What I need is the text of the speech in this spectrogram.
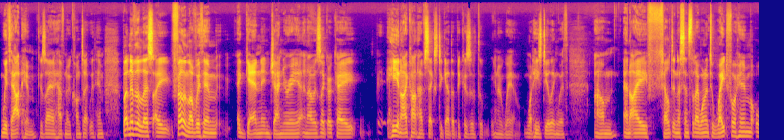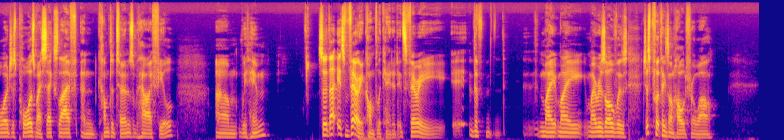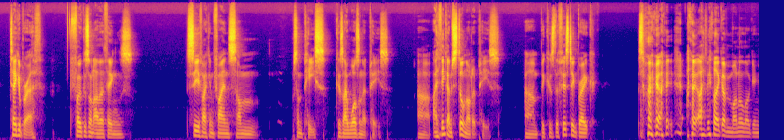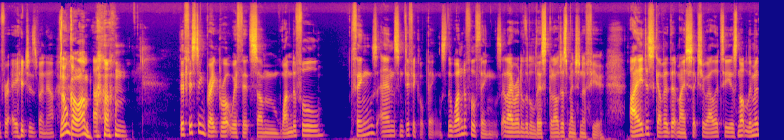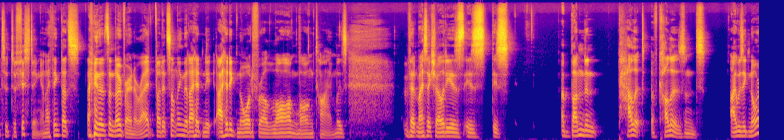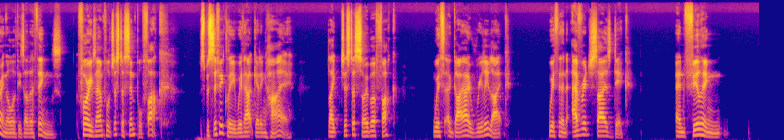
without him because I have no contact with him. But nevertheless, I fell in love with him again in January, and I was like, okay, he and I can't have sex together because of the you know where what he's dealing with. Um, and I felt in a sense that I wanted to wait for him or just pause my sex life and come to terms with how I feel um, with him. So that it's very complicated. It's very the my my my resolve was just put things on hold for a while. Take a breath, focus on other things, see if I can find some some peace because I wasn't at peace. Uh, I think I'm still not at peace um, because the fisting break. Sorry, I, I feel like I'm monologuing for ages by now. No, go on. Um, the fisting break brought with it some wonderful things and some difficult things. The wonderful things, and I wrote a little list, but I'll just mention a few. I discovered that my sexuality is not limited to fisting, and I think that's I mean that's a no-brainer, right? But it's something that I had I had ignored for a long, long time was that my sexuality is is this abundant palette of colors and I was ignoring all of these other things. For example, just a simple fuck, specifically without getting high like just a sober fuck with a guy I really like with an average sized dick and feeling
